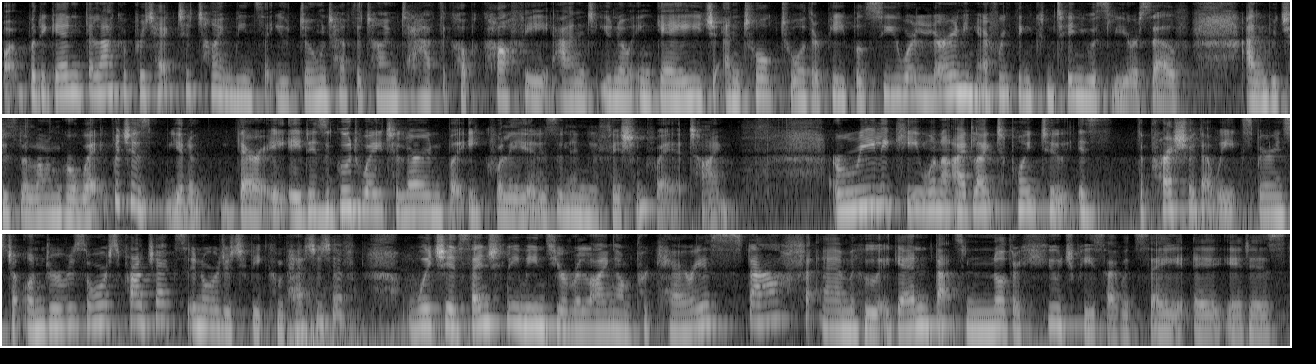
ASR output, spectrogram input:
uh, but again, the lack of protected time means that you don't have the time to have the cup of coffee and, you know, engage and talk to other people. So you are learning everything continuously yourself, and which is the longer way, which is, you know, there it is a good way to learn, but equally it is an inefficient way at time. A really key one I'd like to point to is the pressure that we experience to under resource projects in order to be competitive, which essentially means you're relying on precarious staff, um, who, again, that's another huge piece, I would say. it, is,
